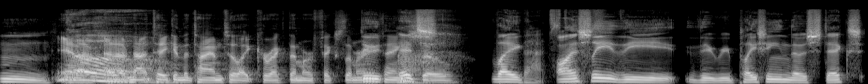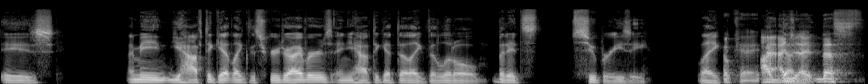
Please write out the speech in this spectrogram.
Mm. and, I've, and I've not taken the time to like correct them or fix them or Dude, anything. it's- So Like That's honestly, the the replacing those sticks is, I mean, you have to get like the screwdrivers and you have to get the like the little, but it's super easy. Like okay, I've I, done I, it. that's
